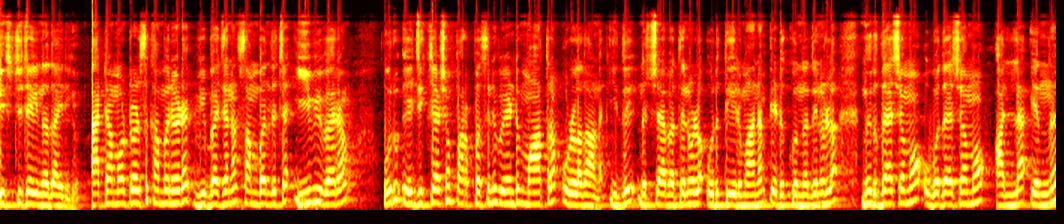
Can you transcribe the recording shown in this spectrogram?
ലിസ്റ്റ് ചെയ്യുന്നതായിരിക്കും. ടാറ്റ മോട്ടോഴ്സ് കമ്പനിയുടെ വിഭജനം സംബന്ധിച്ച ഈ വിവരം ഒരു എഡ്യൂക്കേഷൻ പർപ്പസിന് വേണ്ടി മാത്രം ഉള്ളതാണ്. ഇത് നിക്ഷേപത്തിനുള്ള ഒരു തീരുമാനം എടുക്കുന്നതിനുള്ള നിർദ്ദേശമോ ഉപദേശമോ അല്ല എന്ന്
